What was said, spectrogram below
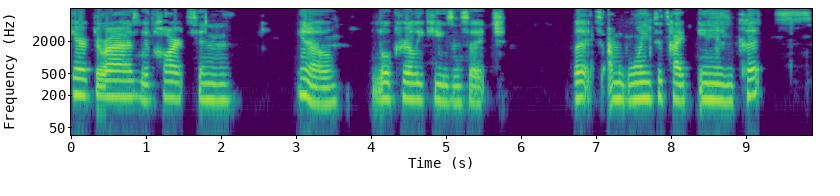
characterized with hearts and you know little curly cues and such. But I'm going to type in cuts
